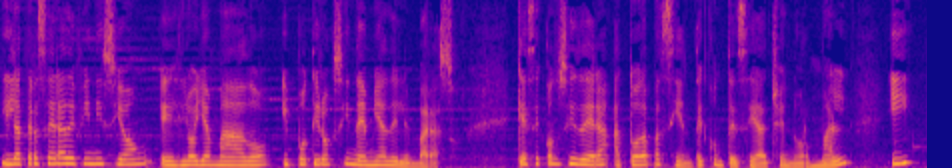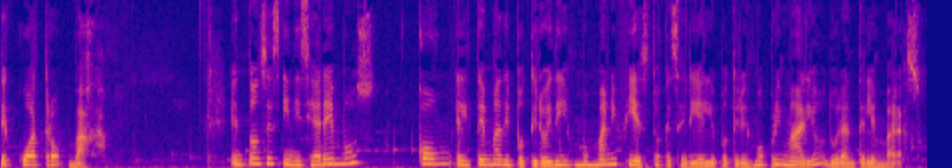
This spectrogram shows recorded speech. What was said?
Y la tercera definición es lo llamado hipotiroxinemia del embarazo, que se considera a toda paciente con TSH normal y T4 baja. Entonces iniciaremos con el tema de hipotiroidismo manifiesto, que sería el hipotiroidismo primario durante el embarazo.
